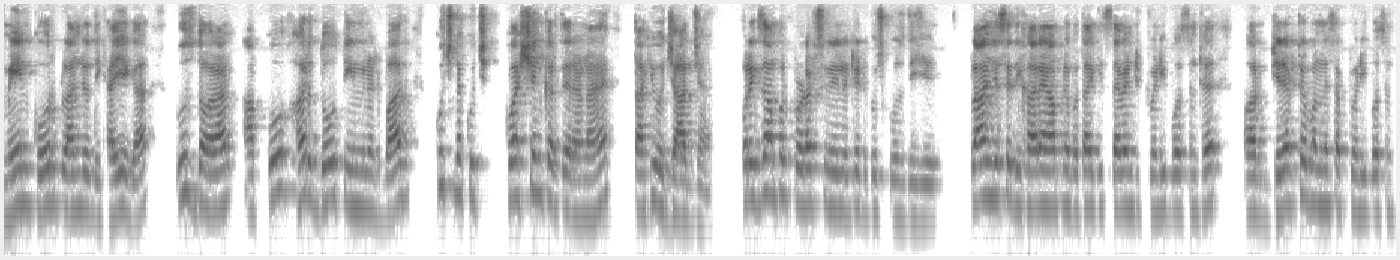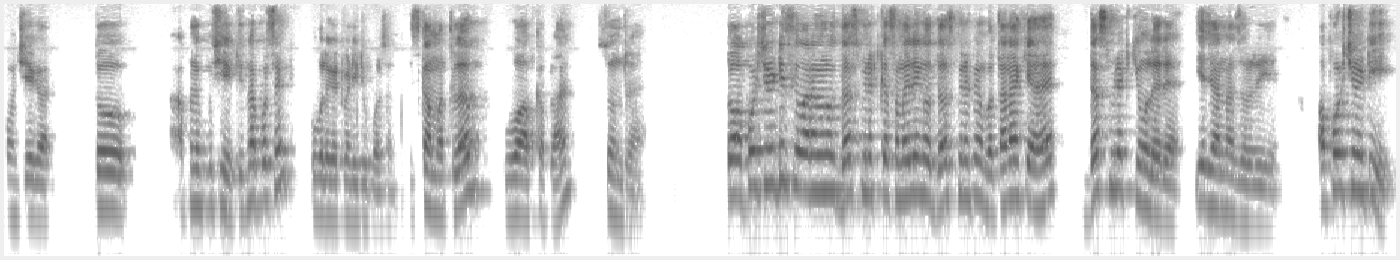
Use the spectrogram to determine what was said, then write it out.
मेन कोर प्लान जो दिखाइएगा, उस दौरान आपको हर दो तीन मिनट बाद कुछ ना कुछ क्वेश्चन करते रहना है ताकि वो जाग जाए। फॉर एग्ज़ाम्पल प्रोडक्ट से रिलेटेड कुछ पूछ दीजिए। प्लान जैसे दिखा रहे हैं, आपने बताया कि सेवन टू ट्वेंटी परसेंट है और डायरेक्टर बनने से आप ट्वेंटी परसेंट पहुंचिएगा। तो आपने पूछिए, कितना परसेंट वो बोलेगा ट्वेंटी टू परसेंट इसका मतलब वो आपका प्लान सुन रहा है। तो अपॉर्चुनिटीज़ के बारे में हम लोग दस मिनट का समय लेंगे और दस मिनट में बताना क्या है? दस मिनट क्यों ले रहे हैं? ये जानना ज़रूरी है। अपॉर्चुनिटी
